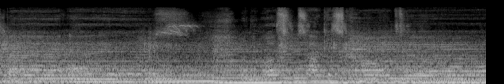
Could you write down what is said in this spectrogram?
When the Wilson talk is colder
